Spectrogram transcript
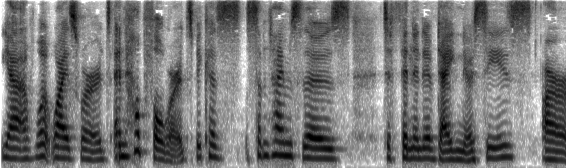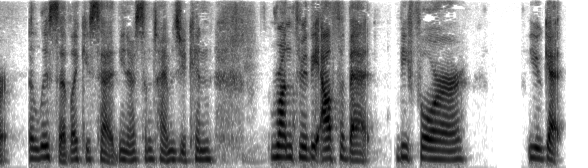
Yeah, what wise words and helpful words because sometimes those definitive diagnoses are elusive. Like you said, you know, sometimes you can run through the alphabet before you get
